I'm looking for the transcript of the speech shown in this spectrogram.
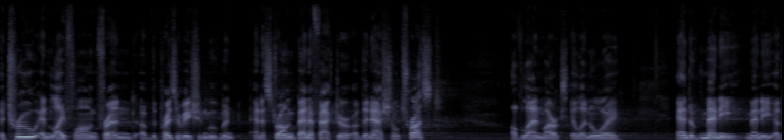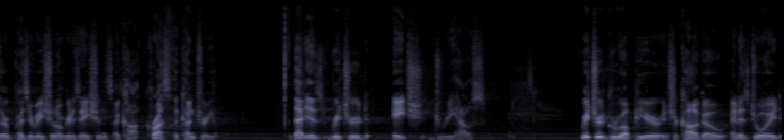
a true and lifelong friend of the preservation movement and a strong benefactor of the National Trust, of Landmarks Illinois, and of many, many other preservation organizations across the country. That is Richard H. Driehaus. Richard grew up here in Chicago and has enjoyed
